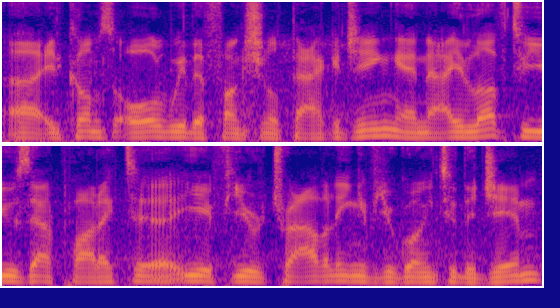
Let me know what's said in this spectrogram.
Uh, it comes all with a functional packaging, and I love to use that product uh, if you're traveling, if you're going to the gym.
